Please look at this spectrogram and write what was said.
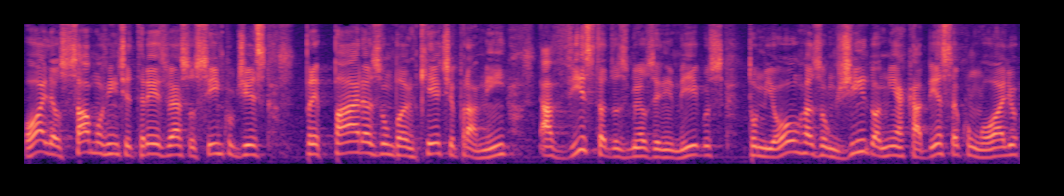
Olha, o Salmo 23, verso 5 diz: Preparas um banquete para mim, à vista dos meus inimigos, tu me honras ungindo a minha cabeça com óleo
